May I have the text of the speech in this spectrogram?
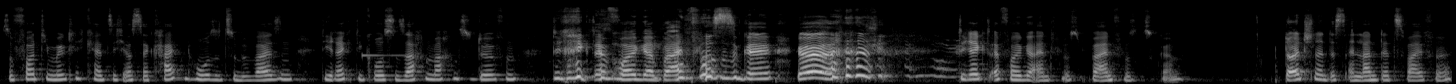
sofort die Möglichkeit, sich aus der kalten Hose zu beweisen, direkt die großen Sachen machen zu dürfen, direkt Erfolge beeinflussen zu können, direkt Erfolge einfluss, beeinflussen zu können. Deutschland ist ein Land der Zweifel.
